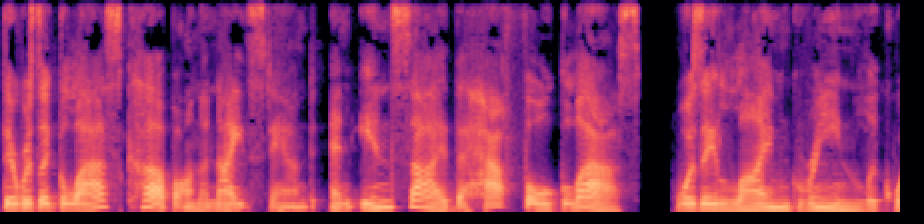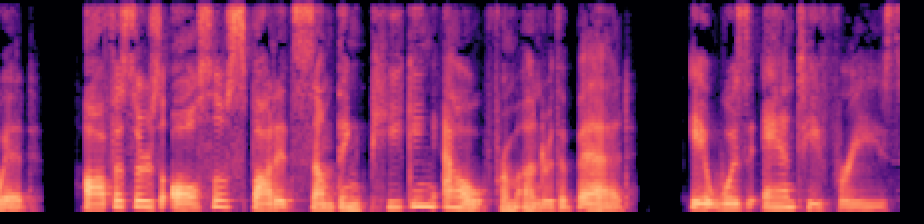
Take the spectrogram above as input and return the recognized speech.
There was a glass cup on the nightstand, and inside the half full glass was a lime green liquid. Officers also spotted something peeking out from under the bed. It was antifreeze,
